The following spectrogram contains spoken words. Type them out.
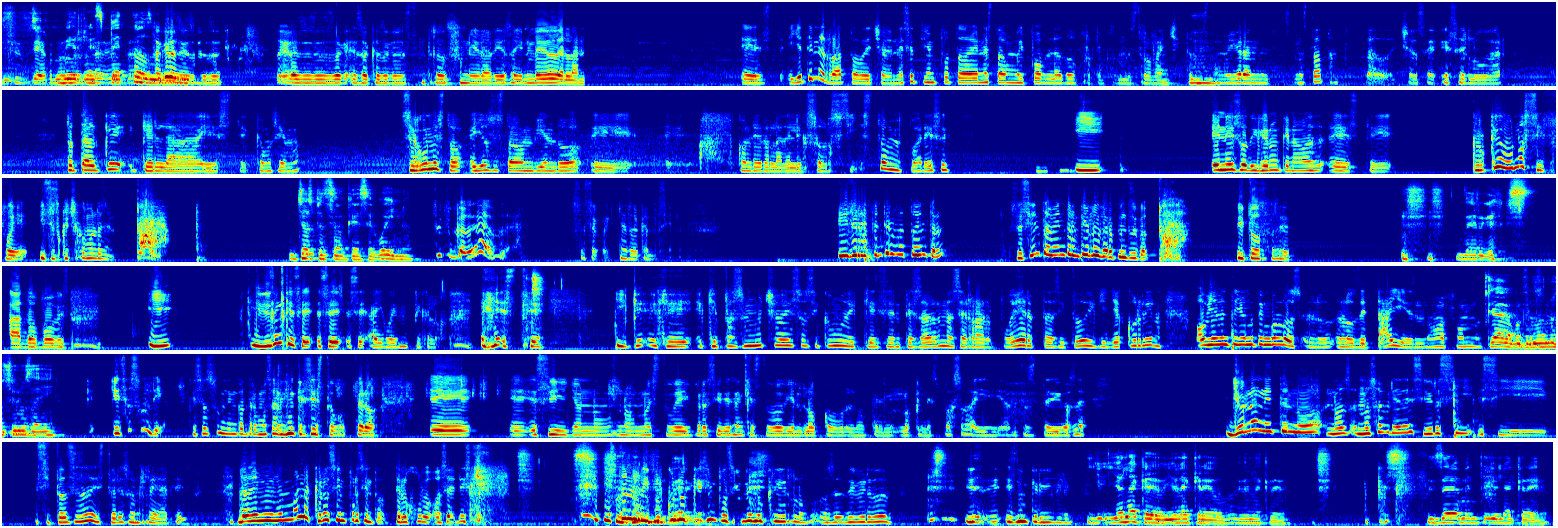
sí, es cierto. Mis Está- respetos, Está, gracioso eso. Está gracioso esa, casa que está entre los funerarios ahí en medio de la. Este, y ya tiene rato, de hecho, en ese tiempo todavía no estaba muy poblado porque pues nuestro ranchito no está muy grande, entonces no estaba tan poblado, de hecho, ese, ese lugar. Total que, que la, este, ¿cómo se llama? Según esto, ellos estaban viendo, eh, eh, ¿cuál era la del exorcista, me parece? Y en eso dijeron que nada más, este, creo que uno se fue y se escuchó como le hacen, ¡pah! Yo pensaban que ese güey, ¿no? Sí, "Ah, bla". Pues ese güey, quién sabe qué anda haciendo. Y de repente el vato entra, se sienta bien tranquilo y de repente se ¡pah! Y todos así, Verga. ah, no pobres. Y, y dicen que se, se, se- ay güey, me pica el ojo. Este, y que, que, que pasó mucho eso, así como de que se empezaron a cerrar puertas y todo, y que ya corrieron. Obviamente yo no tengo los, los, los detalles, ¿no? A fondo. Claro, porque no fuimos día- ahí. Qui- Quizás un día, quizás un día encontremos a alguien que sí estuvo, pero eh, eh, sí, yo no, no, no estuve ahí, pero sí dicen que estuvo bien loco lo que, lo que les pasó ahí. Entonces te digo, o sea, yo la neta no, no, no sabría decir si, si, si todas esas historias son reales. La de mi mamá la creo 100%, te lo juro, o sea, es que es tan ridículo que es imposible no creerlo, o sea, de verdad, es, es- es increíble. Yo, yo la creo, yo la creo, yo la creo. Sinceramente yo la creo.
